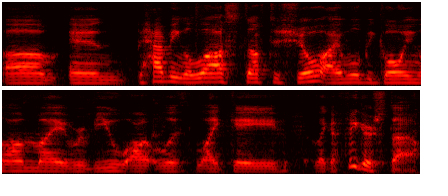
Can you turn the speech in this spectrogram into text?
um, and having a lot of stuff to show, I will be going on my review on, with like a like a figure style.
